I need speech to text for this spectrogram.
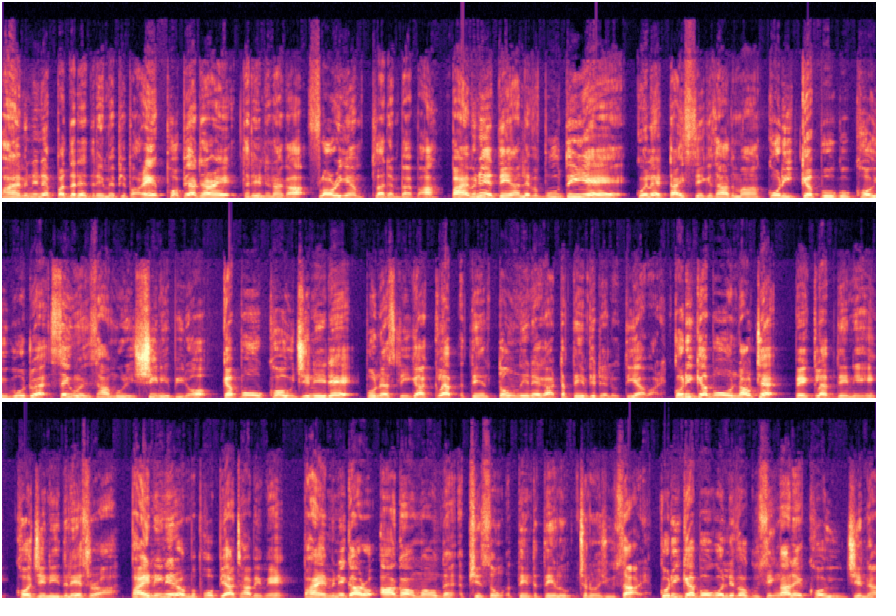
ဘိုင်မနစ်နဲ့ပတ်သက်တဲ့သတင်းပဲဖြစ်ပါတယ်ဖော်ပြထားတဲ့သတင်းဌာနက Florian Plettenberg ပါဘိုင်မနစ်အသင်းကလီဗာပူးအသင်းရဲ့ကွင်းလယ်တိုက်စစ်ကစားသမားကိုရီကပ်ပိုကိုခေါ်ယူဖို့အတွက်စိတ်ဝင်စားမှုတွေရှိနေပြီးတော့ကပ်ပိုခေါ်ယူခြင်းနေတဲ့ Bundesliga Club အသင်း၃သင်းတွေကတစ်သင်းဖြစ်တယ်လို့သိရပါတယ်ကိုရီကပ်ပိုကိုနောက်ထပ်ဘယ် club သင်းတွေခေါ်ချင်နေတယ်လဲဆိုတာဘိုင်နေနဲ့တော့မဖော်ပြထားပေမဲ့ဘိုင်မနစ်ကတော့အားကောင်းမောင်းတန်အဖြစ်ဆုံးအသင်းတစ်သင်းလို့ကျွန်တော်ယူဆတယ်ကိုရီကပ်ပိုကိုလီဗာပူးစင်ကလည်းခေါ်ယူခြင်းတာ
